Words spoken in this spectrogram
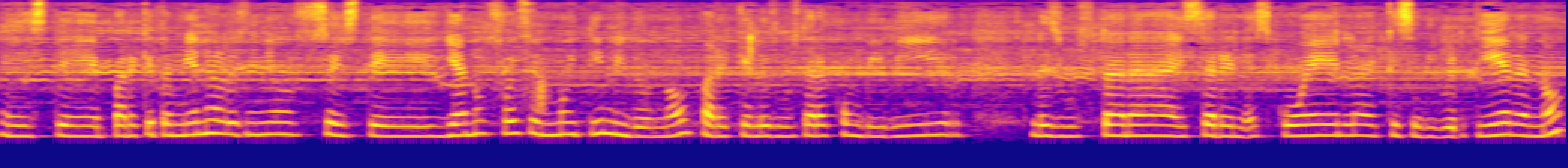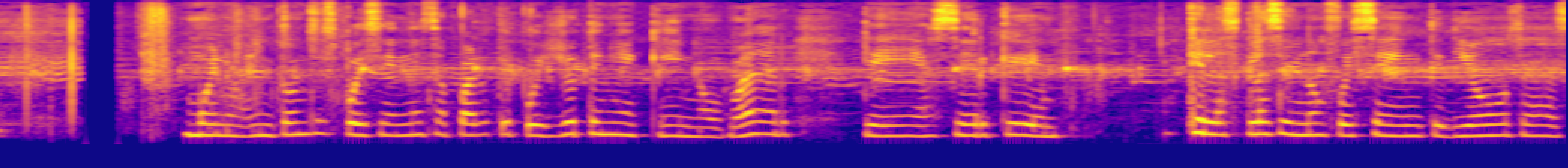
este, para que también a los niños este, ya no fuesen muy tímidos, ¿no? Para que les gustara convivir, les gustara estar en la escuela, que se divirtieran, ¿no? Bueno, entonces pues en esa parte pues yo tenía que innovar, que hacer que, que las clases no fuesen tediosas,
